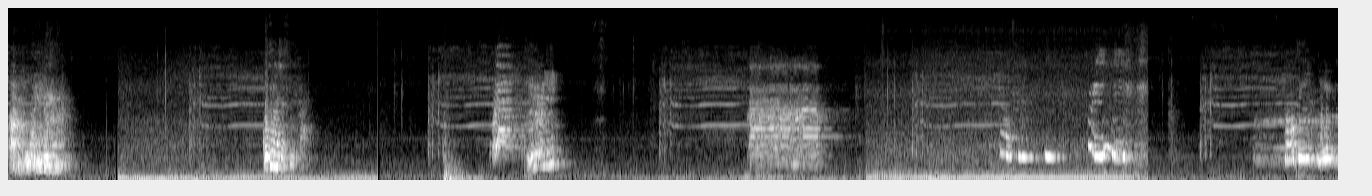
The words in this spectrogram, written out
아, 뭐 고생하셨습니다. 그러니? 고맙습니다. Sophie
